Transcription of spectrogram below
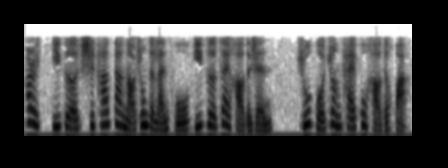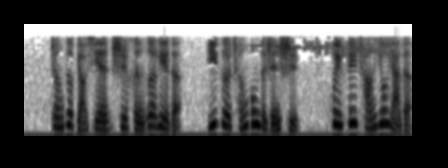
二一个是他大脑中的蓝图。一个再好的人，如果状态不好的话，整个表现是很恶劣的。一个成功的人士会非常优雅的、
